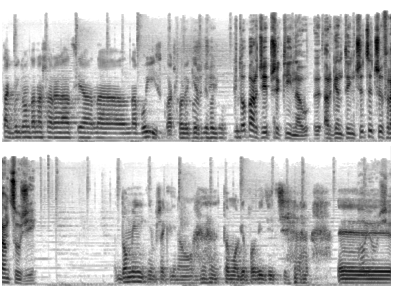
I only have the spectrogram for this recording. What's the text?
tak wygląda nasza relacja na, na boisku, aczkolwiek jeżeli chodzi o... Kto bardziej przeklinał, e, Argentyńczycy czy Francuzi? Dominik nie przeklinał, to mogę powiedzieć. Boją się.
